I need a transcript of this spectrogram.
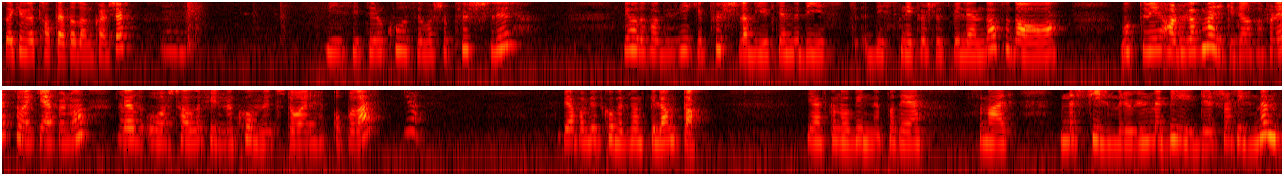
Så kunne vi jo tatt et av dem, kanskje. Vi sitter og koser oss og pusler. Vi hadde faktisk ikke pusla Beauty and the Beast Disney-puslespillet enda, så da måtte vi Har du lagt merke til også for det? Så ikke jeg før nå. Det at årstallet filmen kom ut, står oppå der. Ja. Vi har faktisk kommet ganske langt, da. Jeg skal nå begynne på det som er denne filmrullen med bilder fra filmen.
